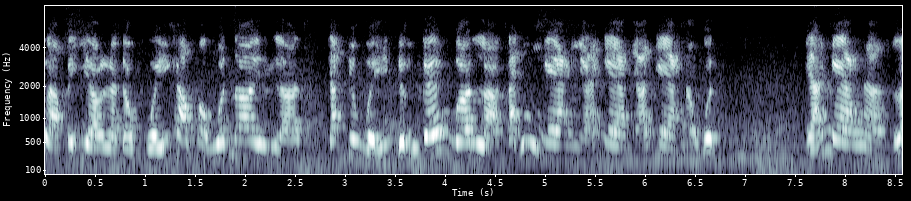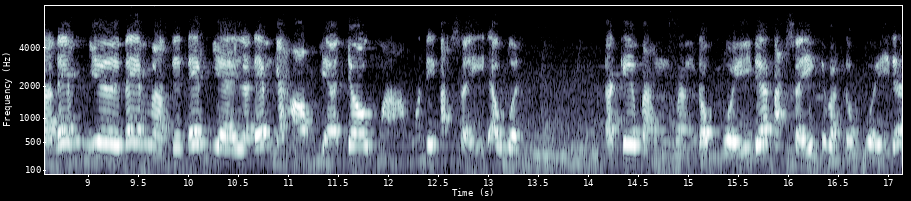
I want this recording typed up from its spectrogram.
là bây giờ là độc quỵ không mà huynh ơi là các chư vị đứng kế bên là đánh ngang ngã ngang ngã ngang à huynh ngã ngang à là đem về- đem mà đem về là đem cái hòm về chôn mà không có đi bác sĩ đâu huynh là kêu bằng bằng đột quỵ đó bác sĩ kêu bằng đột quỵ đó.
